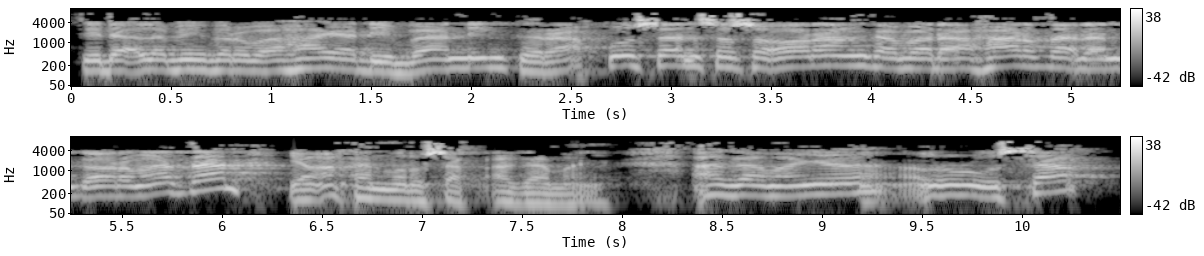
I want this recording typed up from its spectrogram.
tidak lebih berbahaya dibanding kerakusan seseorang kepada harta dan kehormatan yang akan merusak agamanya. Agamanya rusak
